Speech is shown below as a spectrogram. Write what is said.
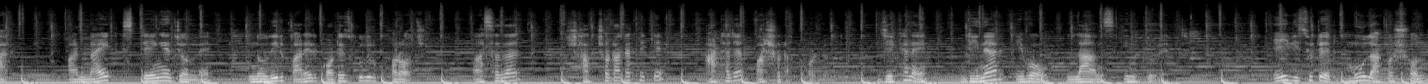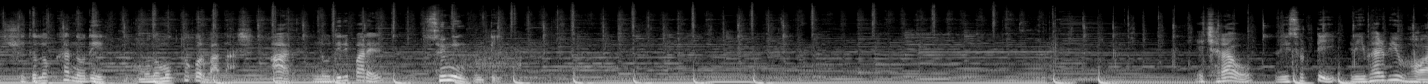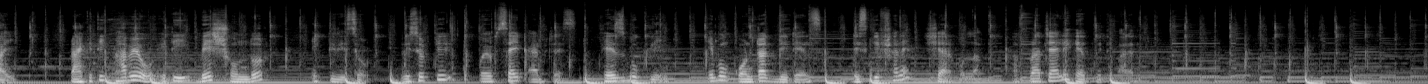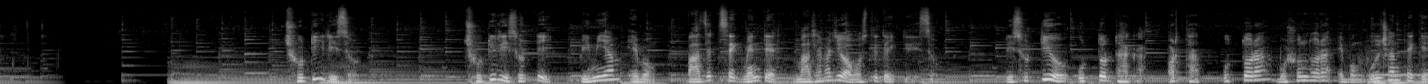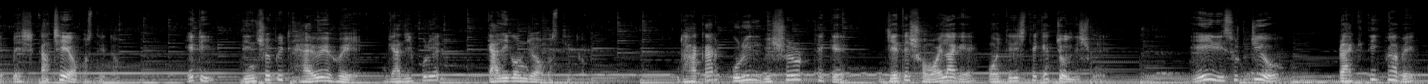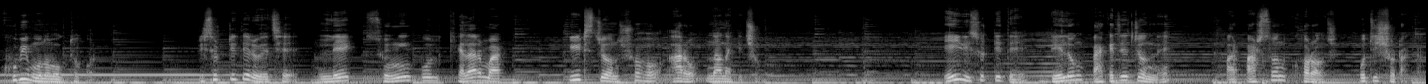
আর পার নাইট স্টেইংয়ের জন্য নদীর পাড়ের কটেজগুলোর খরচ পাঁচ হাজার সাতশো টাকা থেকে আট হাজার পাঁচশো টাকা পর্যন্ত, যেখানে ডিনার এবং লাঞ্চ ইনক্লুডেড এই রিসোর্টের মূল আকর্ষণ শীতলক্ষা নদীর মনোমুগ্ধকর বাতাস আর নদীর পাড়ের সুইমিং পুলটি। এছাড়াও রিসোর্টটি রিভার ভিউ হওয়ায় প্রাকৃতিকভাবেও এটি বেশ সুন্দর একটি রিসোর্ট। রিসোর্টটির ওয়েবসাইট অ্যাড্রেস, ফেসবুক লিঙ্ক এবং কন্ট্যাক্ট ডিটেলস ডিসক্রিপশানে শেয়ার করলাম। আপনারা চাইলে হেল্প নিতে পারেন। ছুটি রিসোর্ট। ছুটি রিসোর্টটি প্রিমিয়াম এবং বাজেট সেগমেন্টের মাঝামাঝি অবস্থিত একটি রিসোর্ট। রিসোর্টটিও উত্তর ঢাকা, অর্থাৎ উত্তরা, বসুন্ধরা এবং গুলশান থেকে বেশ কাছেই অবস্থিত। এটি তিনশো ফিট হাইওয়ে হয়ে গাজীপুরের কালীগঞ্জে অবস্থিত। ঢাকার কুড়িল বিশ্ব রোড থেকে যেতে সময় লাগে পঁয়ত্রিশ থেকে চল্লিশ মিনিট। এই রিসোর্টটিও প্রাকৃতিকভাবে খুবই মনোমুগ্ধকর। রিসোর্টটিতে রয়েছে লেক, সুইমিং পুল, খেলার মাঠ, কিডস জোন সহ আরও নানা কিছু। এই রিসোর্টটিতে ডেলং প্যাকেজের জন্য পার পার্সন খরচ পঁচিশশো টাকা,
